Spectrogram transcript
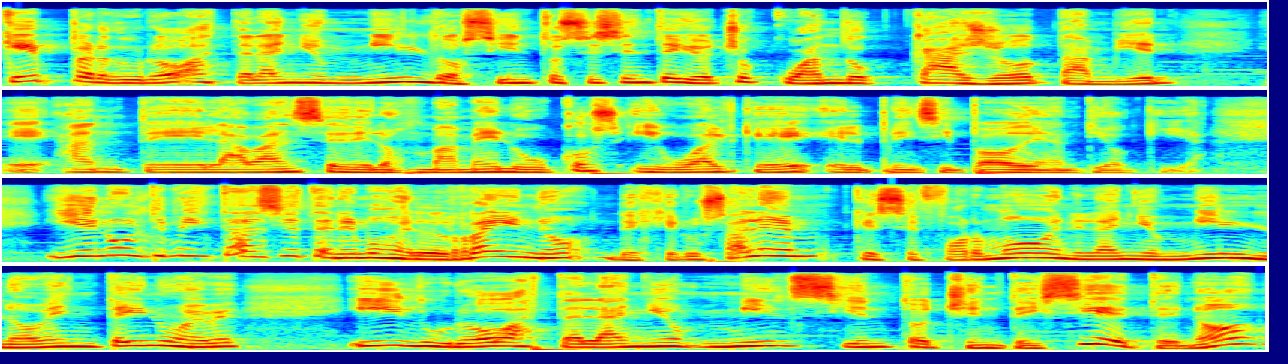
que perduró hasta el año 1268, cuando cayó también eh, ante el avance de los mamelucos, igual que el Principado de Antioquía. Y en última instancia tenemos el reino de Jerusalén, que se formó en el año 1099 y duró hasta el año 1187, ¿no?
